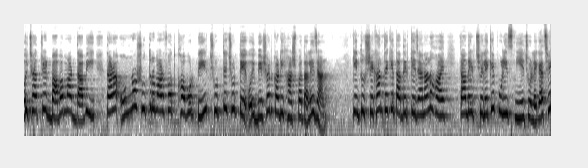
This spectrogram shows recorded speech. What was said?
ওই ছাত্রের বাবা মার দাবি, তারা অন্য সূত্র মারফত খবর পেয়ে ছুটতে ছুটতে ওই বেসরকারি হাসপাতালে যান। কিন্তু সেখান থেকে তাদেরকে জানানো হয়, তাদের ছেলেকে পুলিশ নিয়ে চলে গেছে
